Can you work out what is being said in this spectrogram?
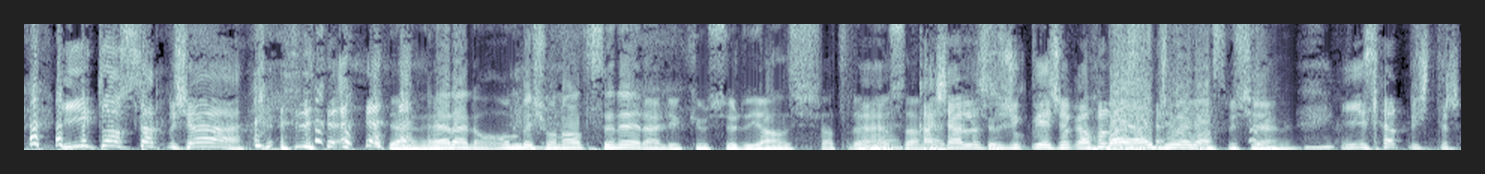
İyi tost satmış ha. yani herhalde 15-16 sene herhalde hüküm sürdü. Yanlış hatırlamıyorsam. Ha, Kaşarlı Yani sucukluya çok ama Bayağı ciro basmış yani. iyi satmıştır.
